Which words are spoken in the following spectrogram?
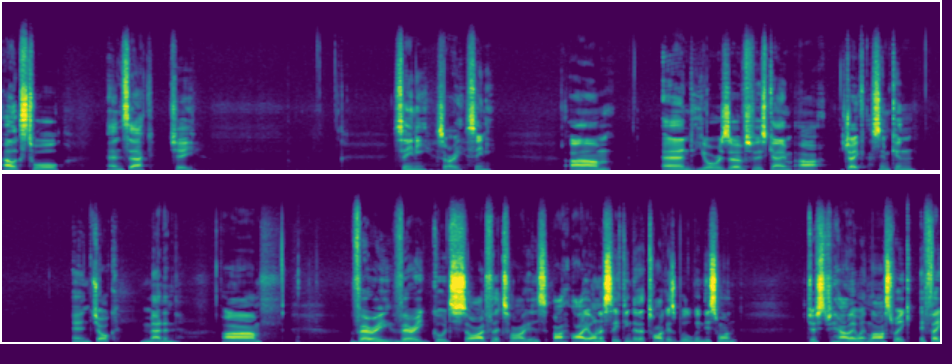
Alex Twal and Zach G. Sini, sorry, Sini. Um, and your reserves for this game are Jake Simkin and Jock Madden. Um, very, very good side for the Tigers. I, I honestly think that the Tigers will win this one. Just how they went last week. If they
